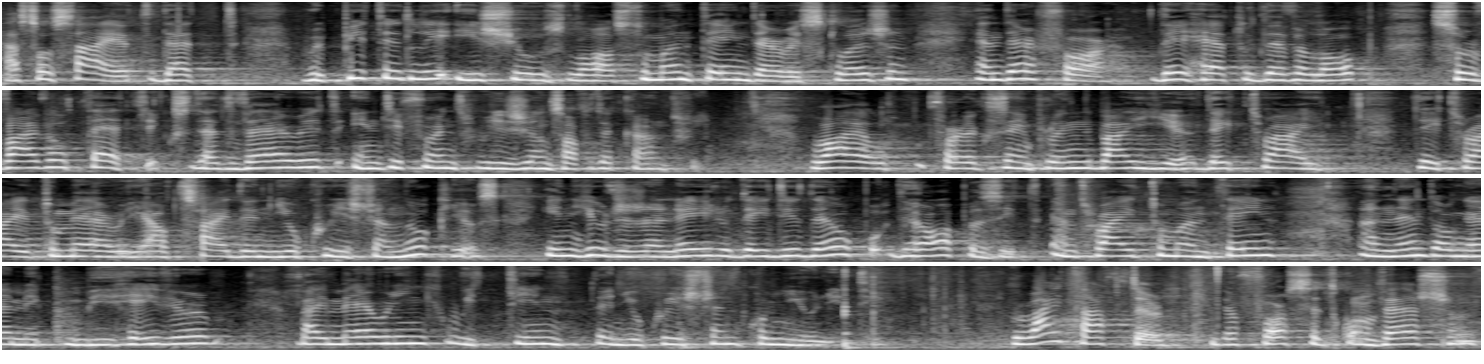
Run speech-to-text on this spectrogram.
A society that repeatedly issues laws to maintain their exclusion, and therefore they had to develop survival tactics that varied in different regions of the country. While, for example, in Bahia, they tried they tried to marry outside the new Christian nucleus. In Rio de Janeiro, they did the, op the opposite and tried to maintain an endogamic behavior by marrying within the new Christian community. Right after the forced conversion,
